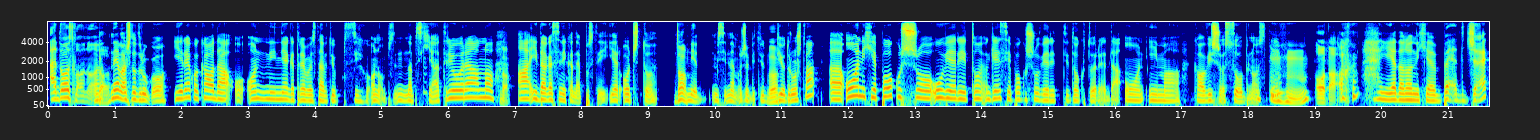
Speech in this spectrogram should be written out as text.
a doslovno, Da. nema što drugo. I rekao je kao da oni njega trebaju staviti u psih, ono, na psihijatriju realno, Da. a i da ga se nikad ne pusti, jer očito Da. nije, mislim, ne može biti Da. dio društva. A, on ih je pokušao uvjeriti, Gesi je pokušao uvjeriti doktore da on ima kao više osobnosti. Mhm. O da. Jedan od njih je Bad Jack,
